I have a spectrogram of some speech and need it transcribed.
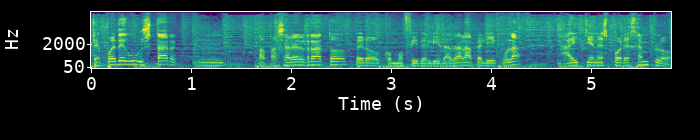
Te puede gustar para pasar el rato, pero como fidelidad a la película, ahí tienes, por ejemplo,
